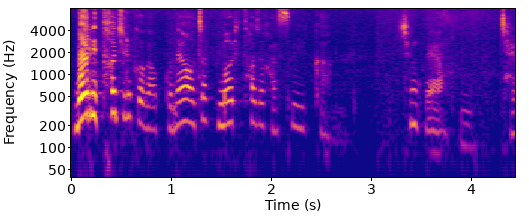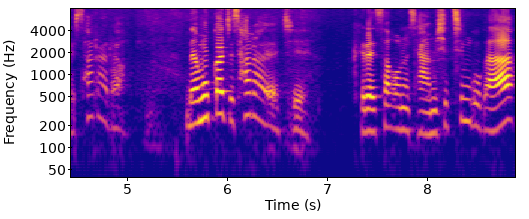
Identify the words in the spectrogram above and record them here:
머리 터질 것 같고 내가 어차피 머리 터져 갔으니까. 친구야 잘 살아라. 내 목까지 살아야지. 그래서 오늘 잠시 친구가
